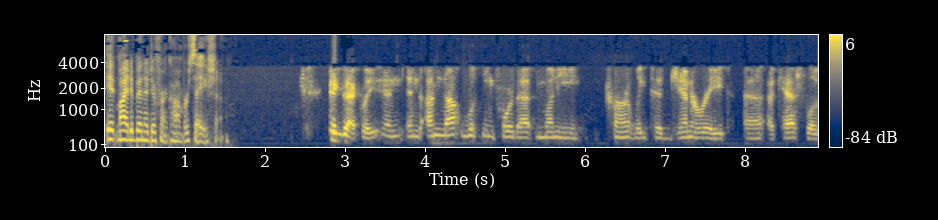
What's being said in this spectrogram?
it might have been a different conversation. Exactly, and and I'm not looking for that money currently to generate a, a cash flow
